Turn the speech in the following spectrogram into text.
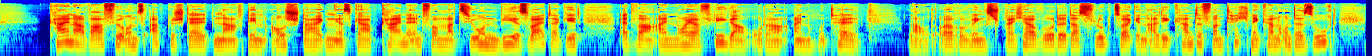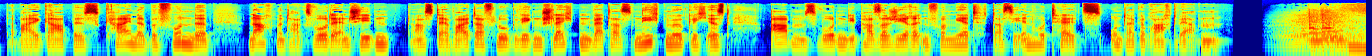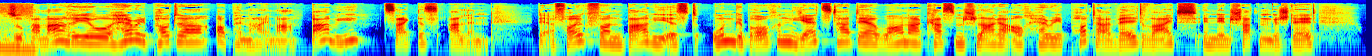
keiner war für uns abgestellt nach dem Aussteigen. Es gab keine Informationen, wie es weitergeht, etwa ein neuer Flieger oder ein Hotel. Laut Eurowings-Sprecher wurde das Flugzeug in Alicante von Technikern untersucht. Dabei gab es keine Befunde. Nachmittags wurde entschieden, dass der Weiterflug wegen schlechten Wetters nicht möglich ist. Abends wurden die Passagiere informiert, dass sie in Hotels untergebracht werden. Super Mario, Harry Potter, Oppenheimer. Barbie zeigt es allen. Der Erfolg von Barbie ist ungebrochen. Jetzt hat der Warner Kassenschlager auch Harry Potter weltweit in den Schatten gestellt.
